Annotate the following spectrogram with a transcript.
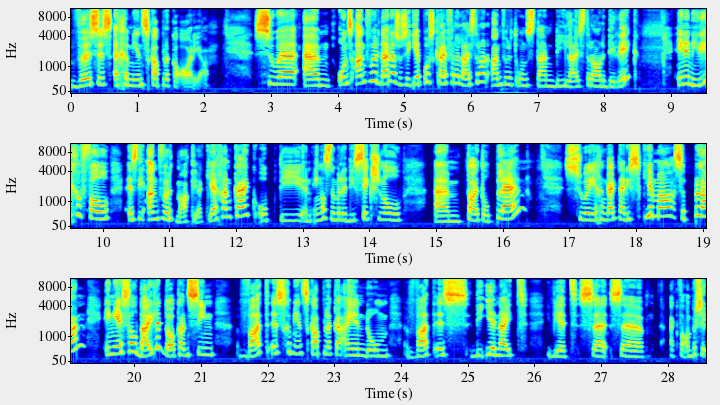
versus 'n gemeenskaplike area. So, ehm um, ons antwoord dan as ons 'n e-pos skryf van 'n luisteraar, antwoord ons dan die luisteraar direk. En in hierdie geval is die antwoord maklik. Jy gaan kyk op die in Engels noem hulle die sectional um, title plan. So jy gaan kyk na die skema se plan en jy sal duidelik daar kan sien wat is gemeenskaplike eiendom, wat is die eenheid, jy weet, se se ek wil amper sê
